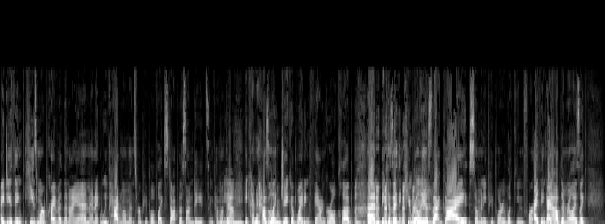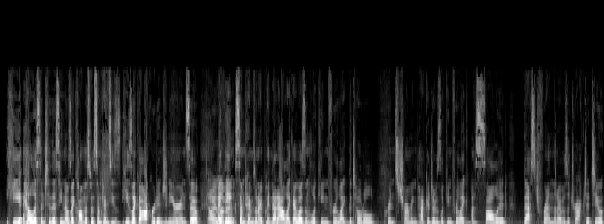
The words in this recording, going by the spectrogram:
I do think he's more private than I am, and it, we've had moments where people have like stopped us on dates and come up. Yeah. and He kind of has a like Jacob Whiting fangirl club um, because I think he really is that guy. So many people are looking for. I think I've helped them realize like. He he'll listen to this. He knows I call him this, but sometimes he's he's like an awkward engineer, and so Oh, I I, think it. sometimes when I point that out, like I wasn't looking for like the total Prince Charming package. I was looking for like a solid best friend that I was attracted to.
